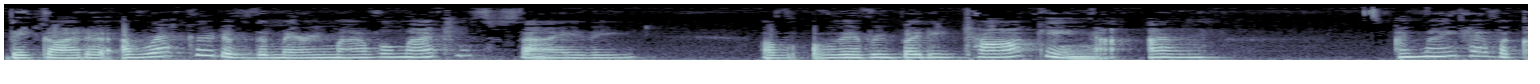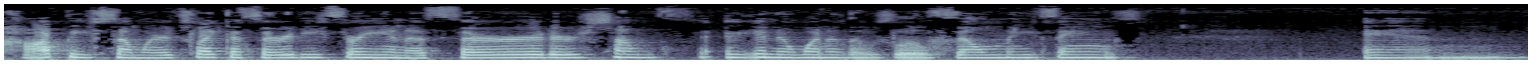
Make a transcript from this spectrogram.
they got a, a, record of the Merry Marvel Marching Society of, of everybody talking. I'm, I might have a copy somewhere. It's like a 33 and a third or something, you know, one of those little filmy things. And,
